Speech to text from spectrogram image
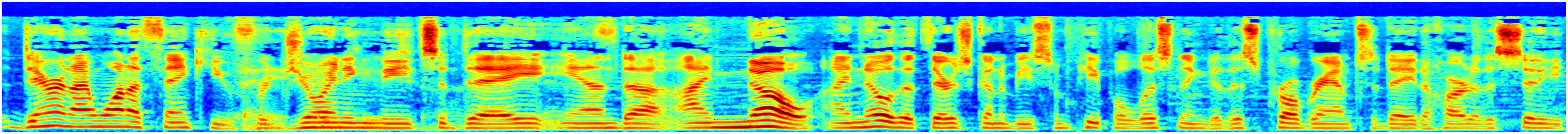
Derron, I want to thank you for joining you, me today, yes. and uh, I know I know that there's going to be some people listening to this program today, to Heart of the City,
